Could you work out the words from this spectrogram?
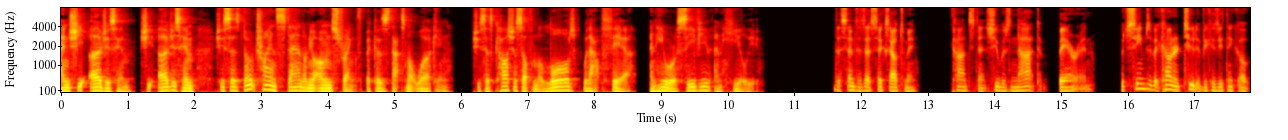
And she urges him, she urges him, she says, Don't try and stand on your own strength because that's not working. She says, Cast yourself on the Lord without fear, and he will receive you and heal you. The sentence that sticks out to me continence, She was not barren, which seems a bit counterintuitive because you think, oh,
